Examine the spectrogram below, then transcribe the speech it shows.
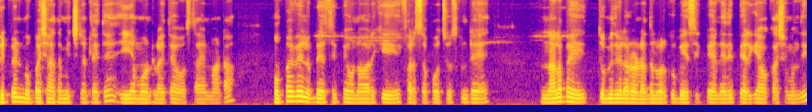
ఫిట్మెంట్ ముప్పై శాతం ఇచ్చినట్లయితే ఈ అమౌంట్లో అయితే వస్తాయన్నమాట. ముప్పై వేలు బేసిక్ పే ఉన్నవారికి ఫర్ సపోజ్ చూసుకుంటే నలభై తొమ్మిది వేల రెండు వందల వరకు బేసిక్ పే అనేది పెరిగే అవకాశం ఉంది.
